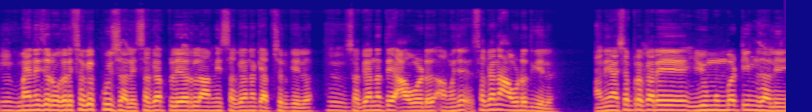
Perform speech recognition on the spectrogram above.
मॅनेजर वगैरे सगळे खुश झाले. सगळ्या प्लेअरला आम्ही सगळ्यांना कॅप्चर केलं. सगळ्यांना ते आवड म्हणजे सगळ्यांना आवडत गेलं. आणि अशा प्रकारे यू मुंबई टीम झाली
